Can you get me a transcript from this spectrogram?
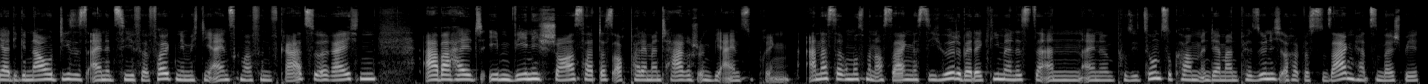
ja, die genau dieses eine Ziel verfolgt, nämlich die 1,5 Grad zu erreichen, aber halt eben wenig Chance hat, das auch parlamentarisch irgendwie einzubringen. Andersherum muss man auch sagen, dass die Hürde bei der Klimaliste an eine Position zu kommen, in der man persönlich auch etwas zu sagen hat, zum Beispiel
